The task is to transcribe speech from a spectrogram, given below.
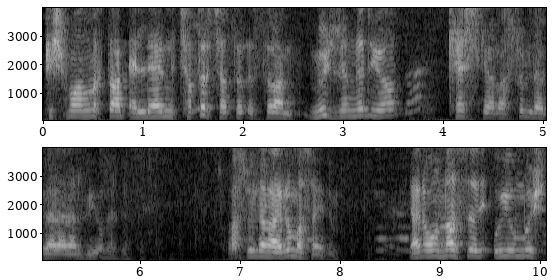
pişmanlıktan ellerini çatır çatır ısıran mücrim ne diyor? Keşke Resul'le beraber bir yol edinse. Resul'den ayrılmasaydım. Yani o nasıl uyumuş,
